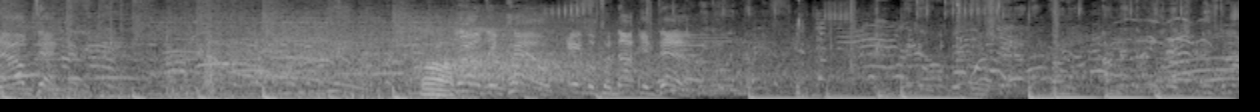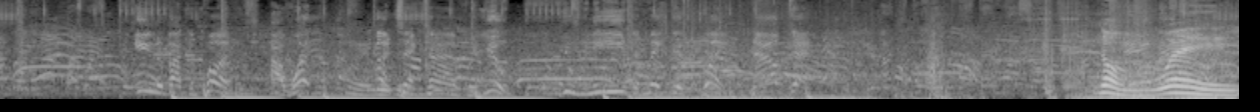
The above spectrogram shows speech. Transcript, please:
Now Dak. Oh, Ground and pound, able to knock it down. Even if I could punt, I wouldn't. Good tech time for you. You need to make this play. Now Dak. no way!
